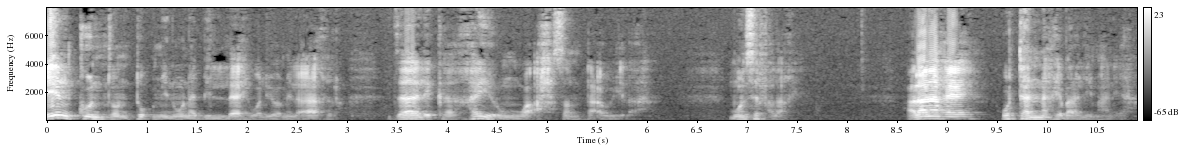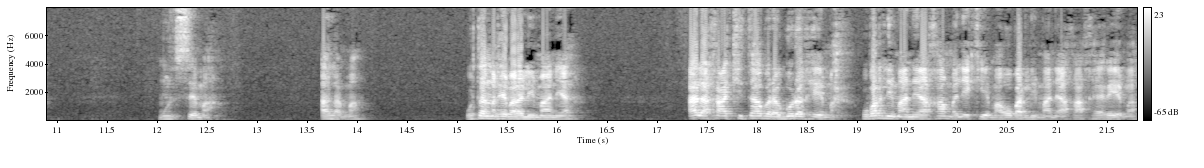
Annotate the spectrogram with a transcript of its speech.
إن كنتم تؤمنون بالله واليوم الآخر ذلك خير وأحسن تأويلا. منصف الله على نخي وتنخي بر الإيمانية. منسمة wutan na bara limaniya ala kha kitab ra gora khema wabar limaniya kha maleke ma wabar limaniya kha khaire ma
